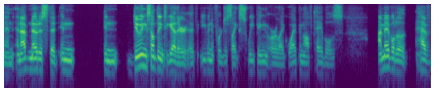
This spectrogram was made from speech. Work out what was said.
and and I've noticed that in in doing something together, if, even if we're just like sweeping or like wiping off tables, I'm able to have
